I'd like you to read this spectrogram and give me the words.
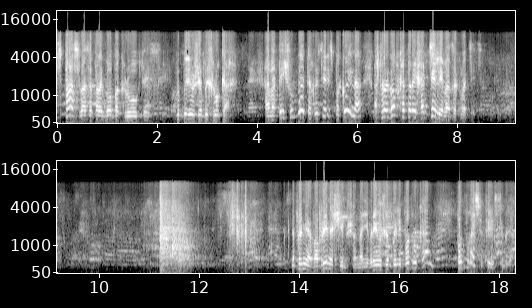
спас вас от врагов вокруг, то есть вы были уже в их руках. А в этой шубетах вы сидели спокойно от врагов, которые хотели вас захватить. Например, во время Шимшона евреи уже были под руками, под властью филистимлян.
